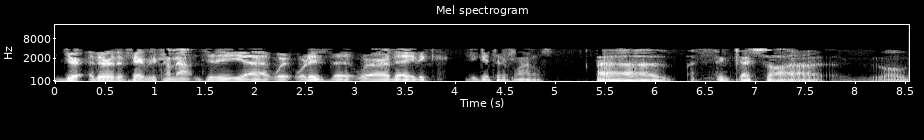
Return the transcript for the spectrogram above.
They're, they're the favorite to come out into the, uh, what, what is the, where are they to, to get to the finals? Uh, I think I saw. Well,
